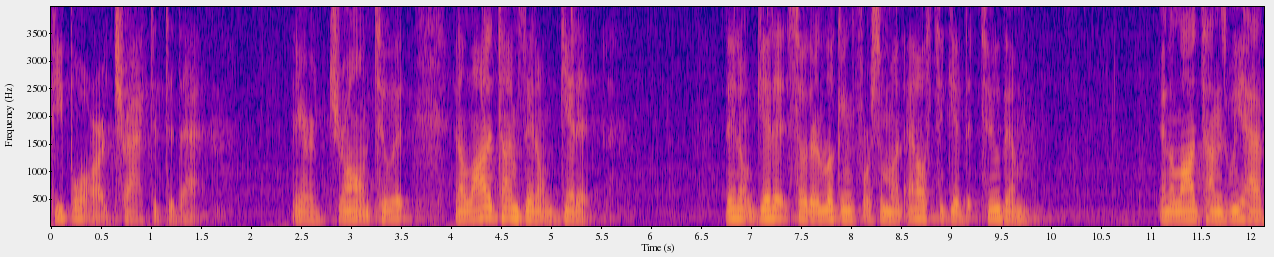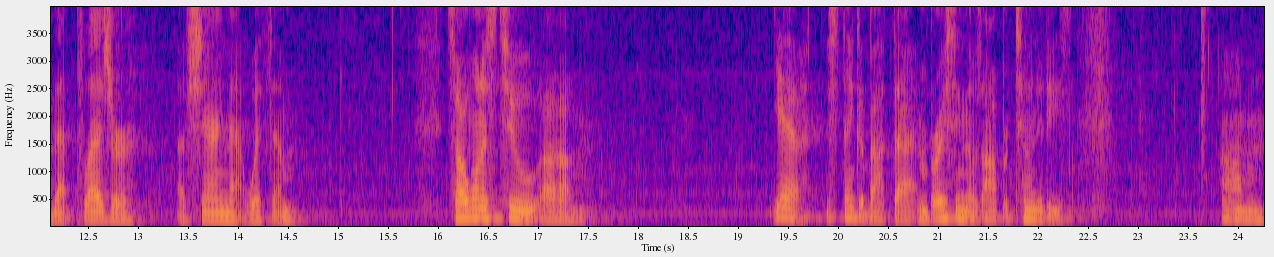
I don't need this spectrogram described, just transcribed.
People are attracted to that, they are drawn to it. And a lot of times they don't get it. They don't get it, so they're looking for someone else to give it to them. And a lot of times we have that pleasure of sharing that with them. So I want us to. Um, yeah, just think about that, embracing those opportunities. Um,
